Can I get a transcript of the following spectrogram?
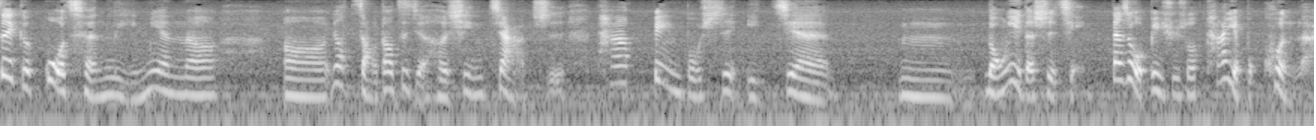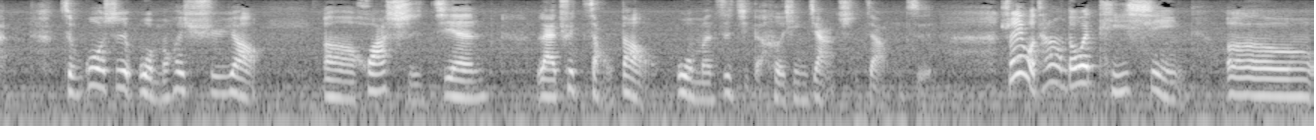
这个过程里面呢，呃，要找到自己的核心价值，它并不是一件嗯容易的事情。但是我必须说，它也不困难，只不过是我们会需要呃花时间来去找到我们自己的核心价值这样子。所以我常常都会提醒。呃，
